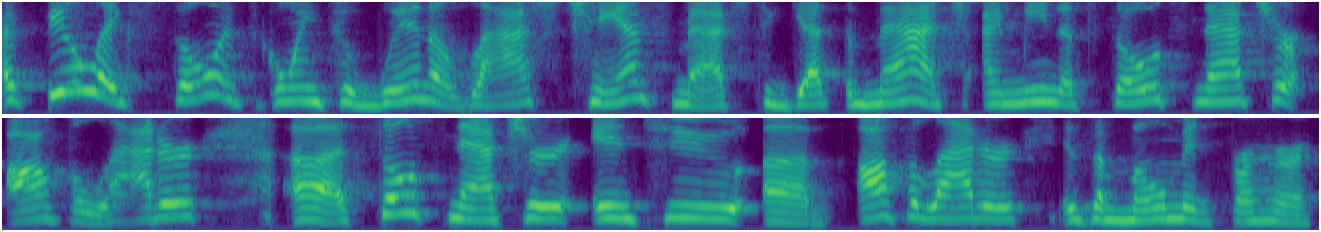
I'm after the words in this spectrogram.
I feel like Sol is going to win a last chance match to get the match. I mean, a Sol Snatcher off a ladder, uh, Sol Snatcher into um, off a ladder is a moment for her.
